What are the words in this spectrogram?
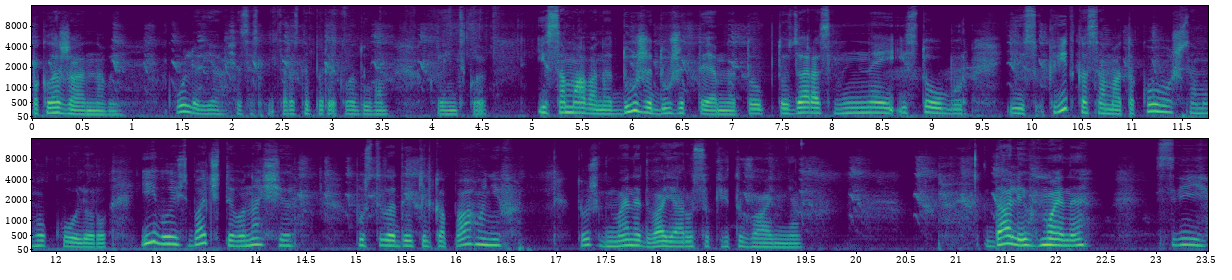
баклажановий колір. Я зараз не перекладу вам українською. І сама вона дуже-дуже темна. Тобто зараз в неї і стовбур, і квітка сама такого ж самого кольору. І ось бачите, вона ще пустила декілька пагонів. Тож в мене два яруси квітування. Далі в мене свій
